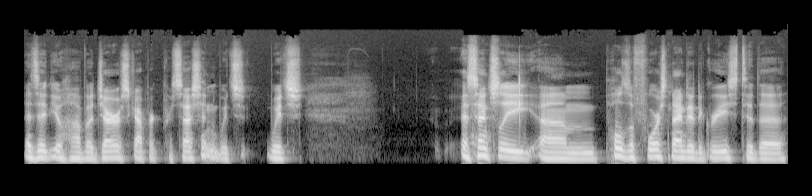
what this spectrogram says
is that you'll have a gyroscopic precession, which which essentially um, pulls a force 90 degrees to the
